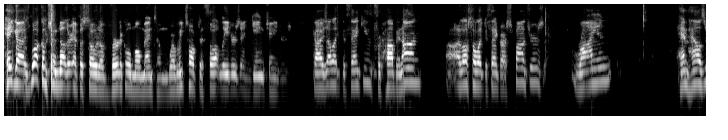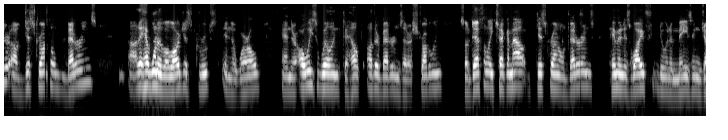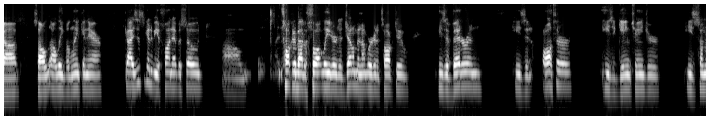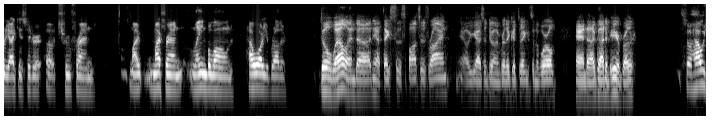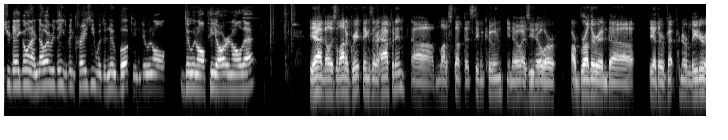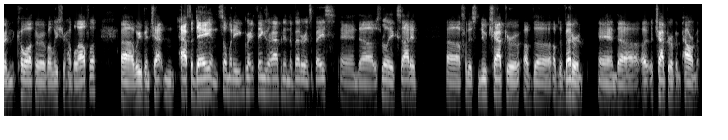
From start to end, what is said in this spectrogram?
Hey guys, welcome to another episode of Vertical Momentum, where we talk to thought leaders and game changers. Guys, I'd like to thank you for hopping on. Uh, I'd also like to thank our sponsors, Ryan Hemhauser of Disgruntled Veterans. Uh, they have one of the largest groups in the world, and they're always willing to help other veterans that are struggling. So definitely check them out, Disgruntled Veterans. Him and his wife do an amazing job. So I'll, I'll leave a link in there. Guys, this is going to be a fun episode. Um, talking about a thought leader, the gentleman that we're going to talk to, he's a veteran, he's an author, he's a game changer, he's somebody I consider a true friend. My my friend Lane Belone, how are you, brother? Doing well, and uh, yeah, thanks to the sponsors, Ryan. You know, you guys are doing really good things in the world, and uh, glad to be here, brother. So how was your day going? I know everything's been crazy with the new book and doing all doing all PR and all that. Yeah, no, there's a lot of great things that are happening. Uh, a lot of stuff that Stephen Kuhn, you know, as you know, our our brother and uh, the other vetpreneur leader and co-author of Unleash Your Humble Alpha. Uh, we've been chatting half the day, and so many great things are happening in the veteran space, and uh, I was really excited uh, for this new chapter of the of the veteran and uh, a chapter of empowerment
